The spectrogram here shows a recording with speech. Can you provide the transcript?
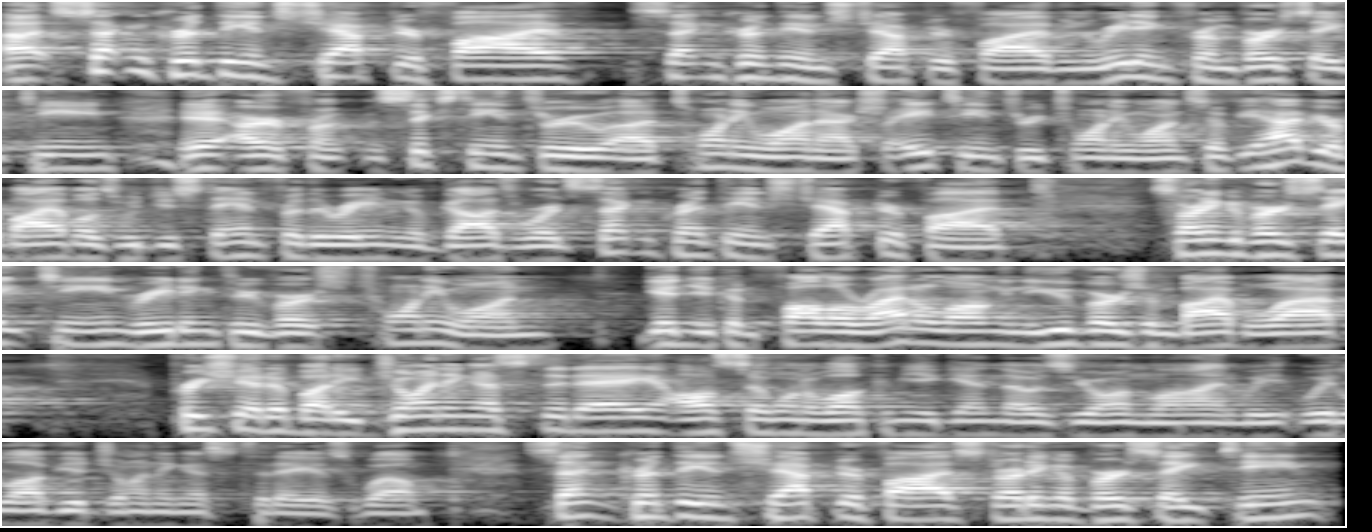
Uh, 2 Corinthians chapter 5, 2 Corinthians chapter 5, and reading from verse 18, eh, or from 16 through uh, 21, actually 18 through 21. So if you have your Bibles, would you stand for the reading of God's word? 2 Corinthians chapter 5, starting at verse 18, reading through verse 21. Again, you can follow right along in the YouVersion Bible app. Appreciate everybody joining us today. Also want to welcome you again, those who are online. We, we love you joining us today as well. Second Corinthians chapter 5, starting at verse 18.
